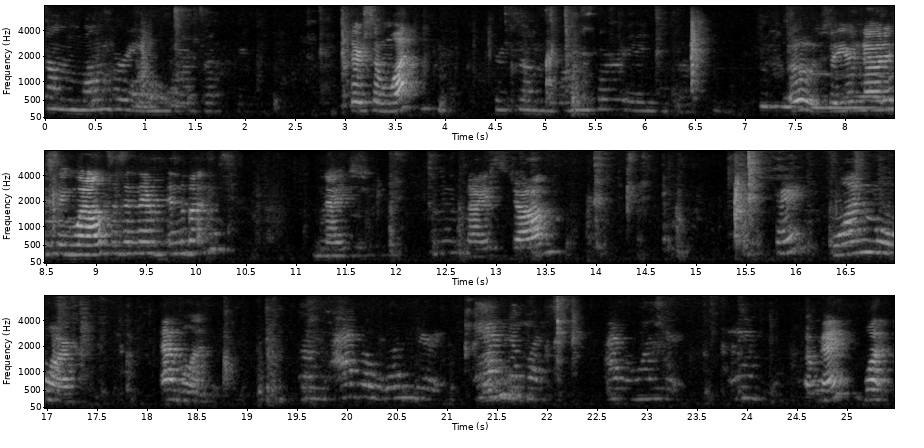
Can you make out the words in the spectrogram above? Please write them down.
some lumber in there, but There's some what? there's some lumber in Oh, so you're noticing what else is in there in the buttons? Nice. Nice job. Okay, one more. Evelyn. Um, I have a wonder and a question. I have a wonder and Okay, what do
